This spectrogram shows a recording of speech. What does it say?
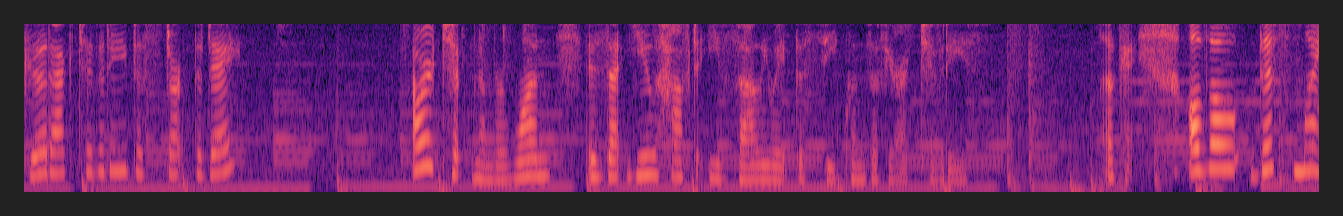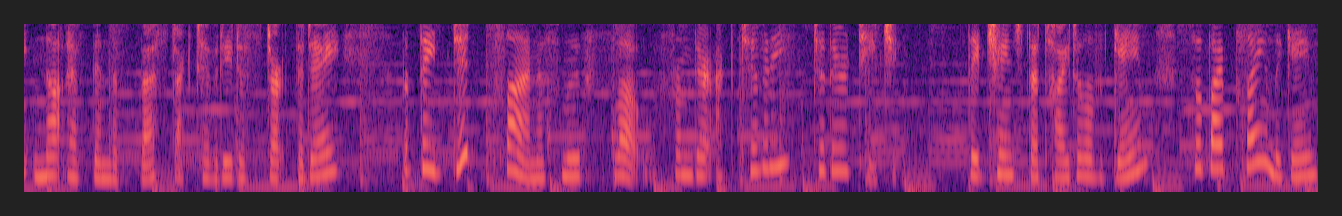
good activity to start the day? Our tip number one is that you have to evaluate the sequence of your activities. Okay, although this might not have been the best activity to start the day, but they did plan a smooth flow from their activity to their teaching. They changed the title of the game, so by playing the game,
